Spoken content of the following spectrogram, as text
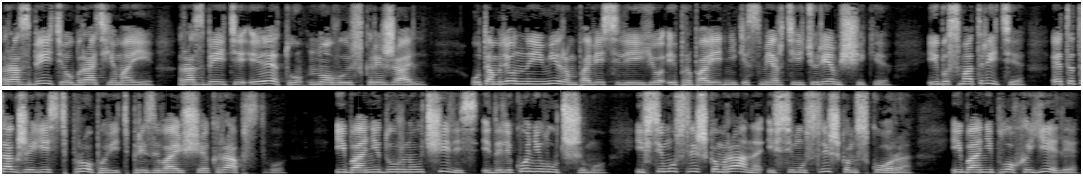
Разбейте, о братья мои, разбейте и эту новую скрижаль. Утомленные миром повесили ее и проповедники смерти, и тюремщики — Ибо смотрите, это также есть проповедь, призывающая к рабству. Ибо они дурно учились и далеко не лучшему, и всему слишком рано, и всему слишком скоро, ибо они плохо ели,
